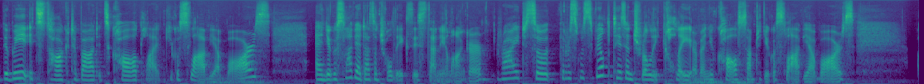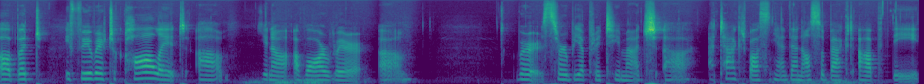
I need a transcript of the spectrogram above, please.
the way it's talked about it's called like yugoslavia wars and yugoslavia doesn't really exist any longer right? So the responsibility isn't really clear when you call something yugoslavia wars uh, but if we were to call it um, you know a war where um, where Serbia pretty much uh, attacked Bosnia and then also backed up the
